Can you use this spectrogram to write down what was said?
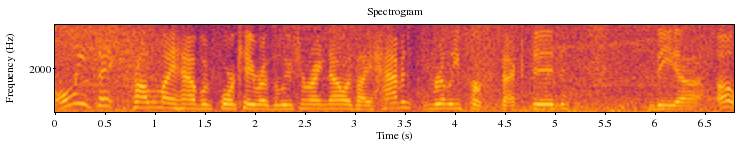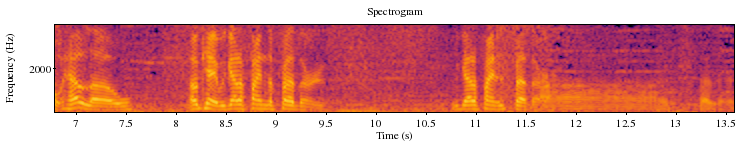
only thing problem I have with 4K resolution right now is I haven't really perfected the uh oh hello. Okay, we gotta find the feathers. We gotta find his feather. Ah, feather.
